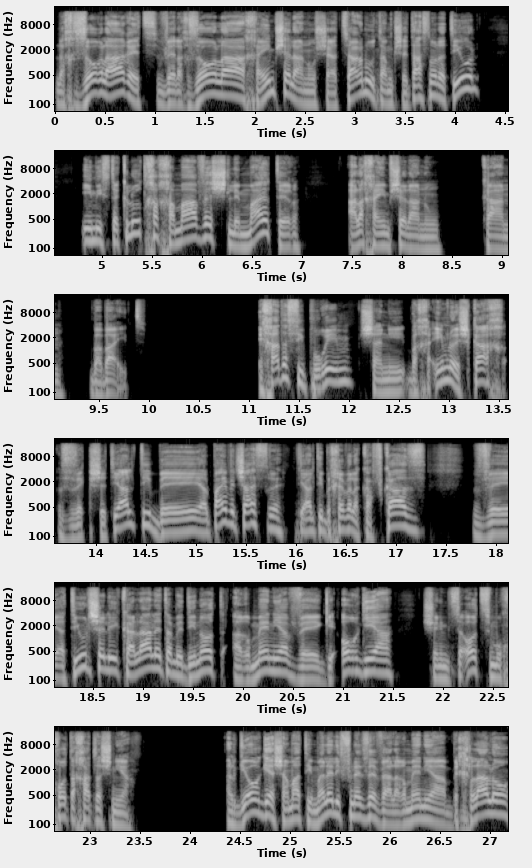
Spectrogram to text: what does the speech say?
לחזור לארץ ולחזור לחיים שלנו שעצרנו אותם כשטסנו לטיול, עם הסתכלות חכמה ושלמה יותר על החיים שלנו כאן בבית. אחד הסיפורים שאני בחיים לא אשכח זה כשטיילתי ב-2019, טיילתי בחבל הקפקז, והטיול שלי כלל את המדינות ארמניה וגיאורגיה שנמצאות סמוכות אחת לשנייה. על גיאורגיה שמעתי מלא לפני זה ועל ארמניה בכלל לא,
